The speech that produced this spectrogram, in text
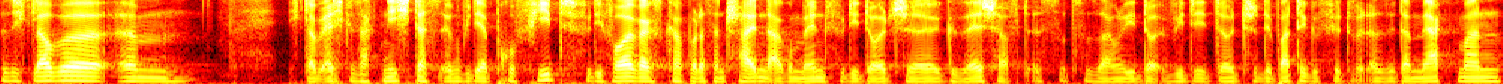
also ich glaube, ähm, ich glaube ehrlich gesagt nicht, dass irgendwie der Profit für die Feuerwerkskörper das entscheidende Argument für die deutsche Gesellschaft ist, sozusagen, wie die, wie die deutsche Debatte geführt wird. Also da merkt man,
